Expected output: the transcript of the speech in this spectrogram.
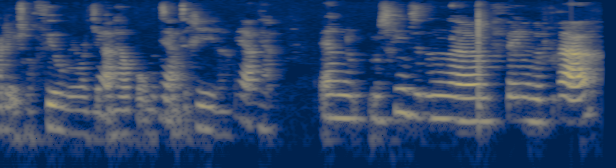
maar er is nog veel meer wat je Ja. kan helpen om het Ja. te integreren. Ja. En misschien is het een eh, vervelende vraag,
